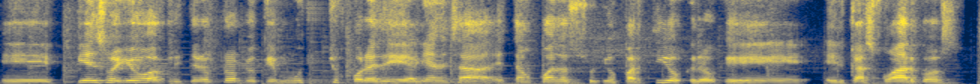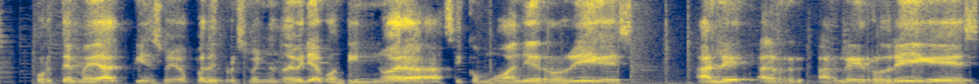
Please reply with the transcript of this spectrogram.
eh, pienso yo a criterio propio que muchos jugadores de Alianza están jugando sus últimos partidos. Creo que el caso Arcos, por tema de edad, pienso yo, para el próximo año no debería continuar, así como Ale Rodríguez, Ale, Arley Rodríguez,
